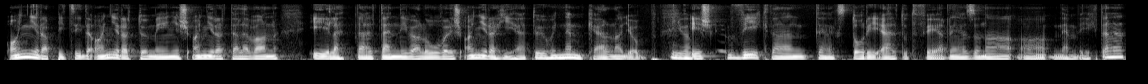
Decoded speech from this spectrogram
annyira pici, de annyira tömény, és annyira tele van élettel, tennivalóval, és annyira hihető, hogy nem kell nagyobb. És végtelen tényleg sztori el tud férni azon a, a, nem végtelen,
